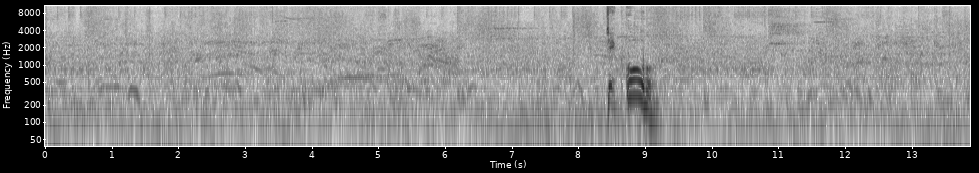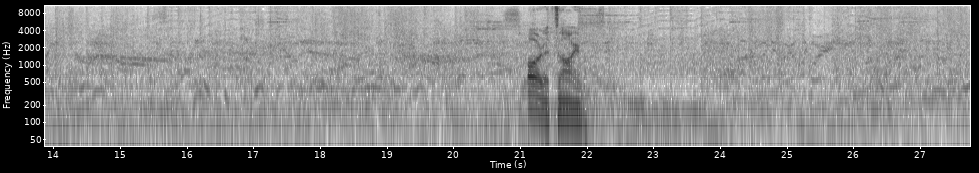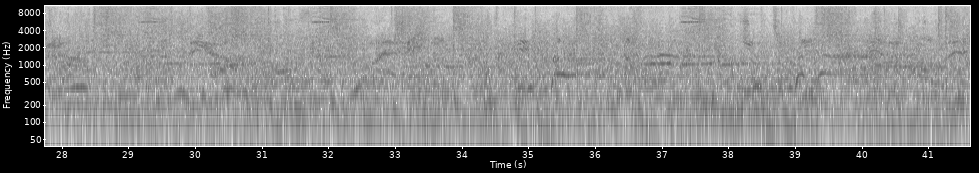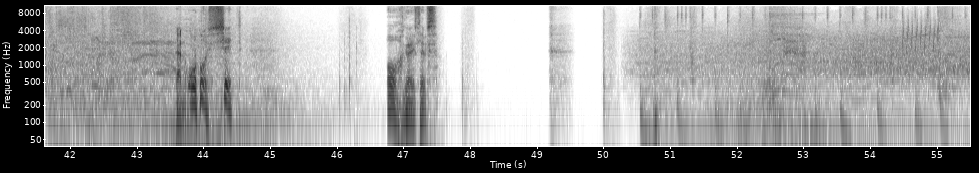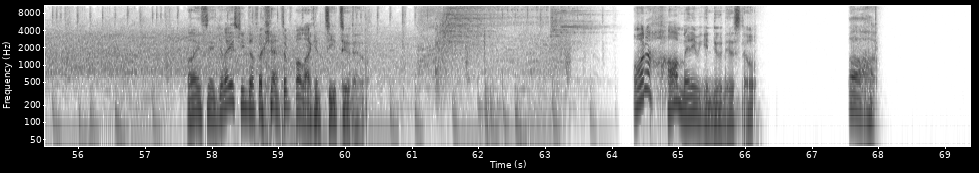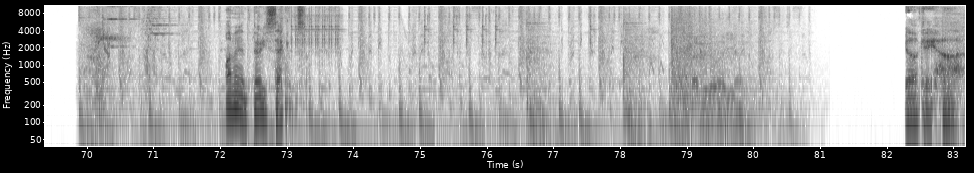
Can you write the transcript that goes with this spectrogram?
Check. Ooh. All the time. And oh shit! Oh, guys, lives. Well, I see. Can I see the fucking Well, I can see too then. I wonder how many we can do this though. Uh, 130 seconds. Okay. Uh.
